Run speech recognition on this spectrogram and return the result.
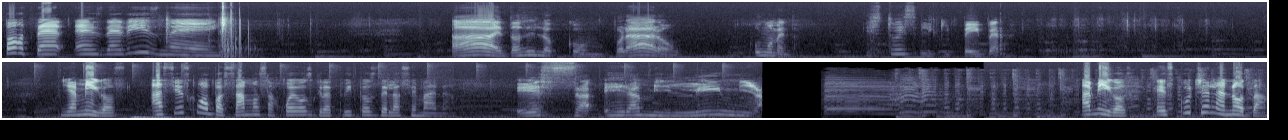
Potter es de Disney. Ah, entonces lo compraron. Un momento. ¿Esto es Liquid Paper? Y amigos, así es como pasamos a juegos gratuitos de la semana. Esa era mi línea. Amigos, escuchen la nota.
